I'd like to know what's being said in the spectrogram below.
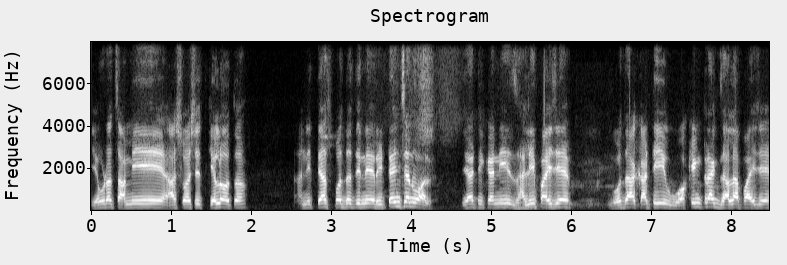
एवढंच आम्ही आश्वासित केलं होतं. आणि त्याच पद्धतीने रिटेन्शन वॉल या ठिकाणी झाली पाहिजे. गोदाकाठी वॉकिंग ट्रॅक झाला पाहिजे.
